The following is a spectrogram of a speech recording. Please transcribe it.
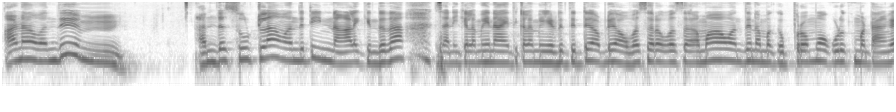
ஆனால் வந்து அந்த சூட்லாம் வந்துட்டு நாளைக்கு இந்த தான் சனிக்கிழமை ஞாயிற்றுக்கிழமை எடுத்துகிட்டு அப்படியே அவசர அவசரமாக வந்து நமக்கு ப்ரொமோ கொடுக்க மாட்டாங்க.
